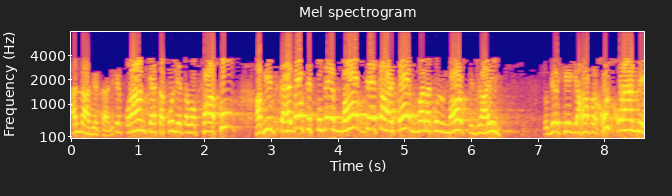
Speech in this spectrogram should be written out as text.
اللہ دیتا ہے۔ لیکن قرآن کہتا کل یہ توفا کم حبیب، کہہ دو کہ تمہیں موت دیتا ہے کون؟ ملک الموت، اسرائیل۔ تو دیکھیے یہاں پر خود قرآن نے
